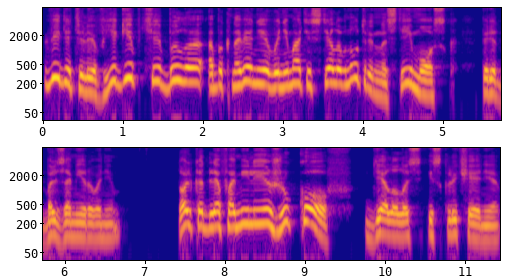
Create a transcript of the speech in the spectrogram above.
Видите ли, в Египте было обыкновение вынимать из тела внутренности и мозг перед бальзамированием. Только для фамилии Жуков делалось исключение.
